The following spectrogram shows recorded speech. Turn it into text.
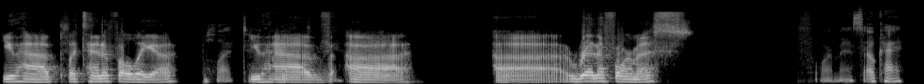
You have Platanifolia. Plat- You have uh, uh, Reniformis. Formus. Okay.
